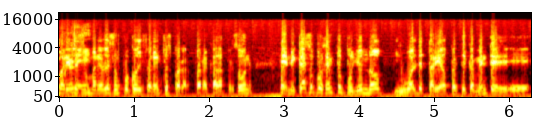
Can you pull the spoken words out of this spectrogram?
variables, son variables un poco diferentes para, para cada persona. En mi caso, por ejemplo, pues yo he andado igual de tareado prácticamente eh,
